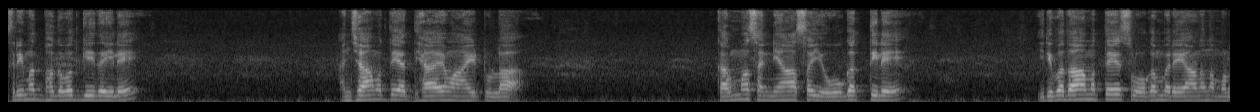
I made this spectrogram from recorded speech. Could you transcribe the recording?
ശ്രീമദ് ഭഗവത്ഗീതയിലെ അഞ്ചാമത്തെ അധ്യായമായിട്ടുള്ള കർമ്മസന്യാസ യോഗത്തിലെ ഇരുപതാമത്തെ ശ്ലോകം വരെയാണ് നമ്മൾ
